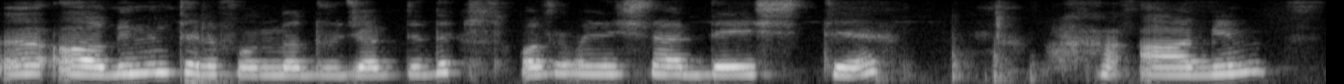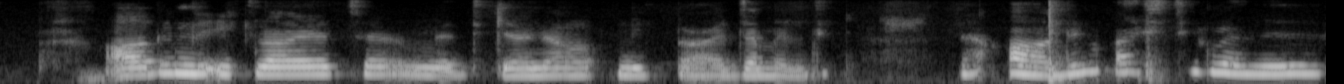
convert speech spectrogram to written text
"E, abinin telefonunda duracak dedi. O zaman işler değişti. abim abim de ikna edemedik. Yani abimi ikna edemedik. Abim açtırmadı.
